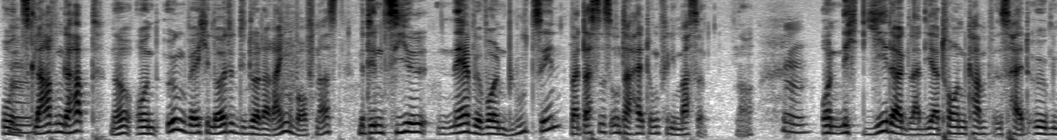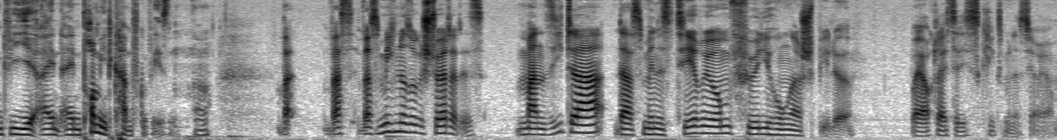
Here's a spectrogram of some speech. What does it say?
und Sklaven gehabt ne? und irgendwelche Leute, die du da reingeworfen hast, mit dem Ziel, naja, wir wollen Blut sehen, weil das ist Unterhaltung für die Masse. Ne? Und nicht jeder Gladiatorenkampf ist halt irgendwie ein, ein Promi-Kampf gewesen. Ne? Wa- Was, was mich nur so gestört hat, ist, man sieht da das Ministerium für die Hungerspiele. War ja auch gleichzeitig das Kriegsministerium.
